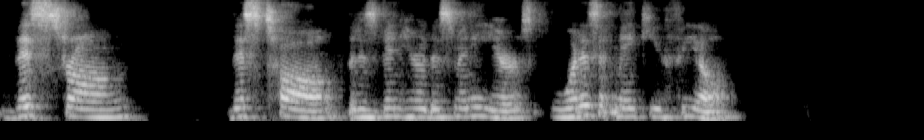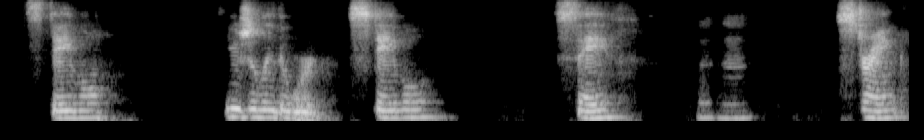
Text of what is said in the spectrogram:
this strong, this tall, that has been here this many years? What does it make you feel? Stable. Usually the word stable, safe, Mhm. strength,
